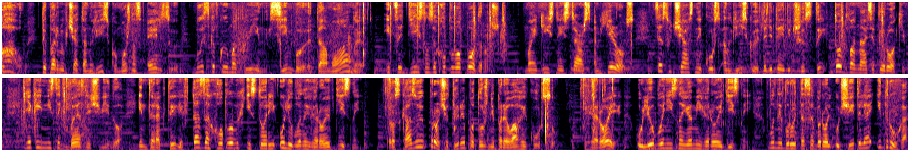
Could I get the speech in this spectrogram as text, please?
Вау! Тепер вивчати англійську можна з Ельзою, блискавкою Макквін, Сімбою та Моаною. І це дійсно захоплива подорож. My Disney Stars and Heroes це сучасний курс англійської для дітей від 6 до 12 років, який містить безліч відео, інтерактивів та захопливих історій улюблених героїв Дісней. Розказую про чотири потужні переваги курсу. Герої улюблені й знайомі герої Дісней. Вони беруть на себе роль учителя і друга,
